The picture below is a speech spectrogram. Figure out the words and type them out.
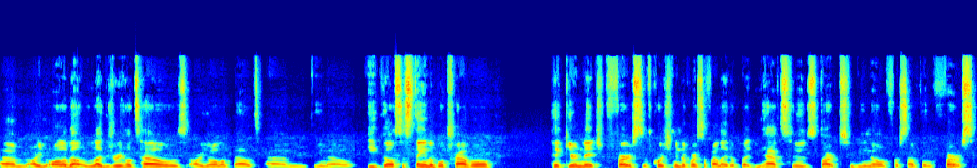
Um, are you all about luxury hotels? Are you all about, um, you know, eco-sustainable travel? Pick your niche first. Of course, you can diversify later, but you have to start to be known for something first.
